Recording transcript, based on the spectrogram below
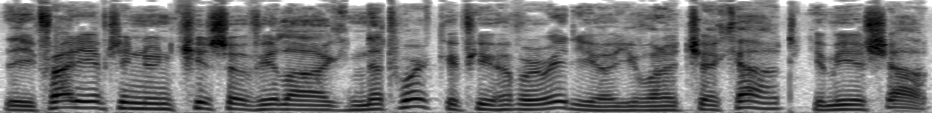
the Friday Afternoon QSO Vlog Network. If you have a radio you want to check out, give me a shout.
